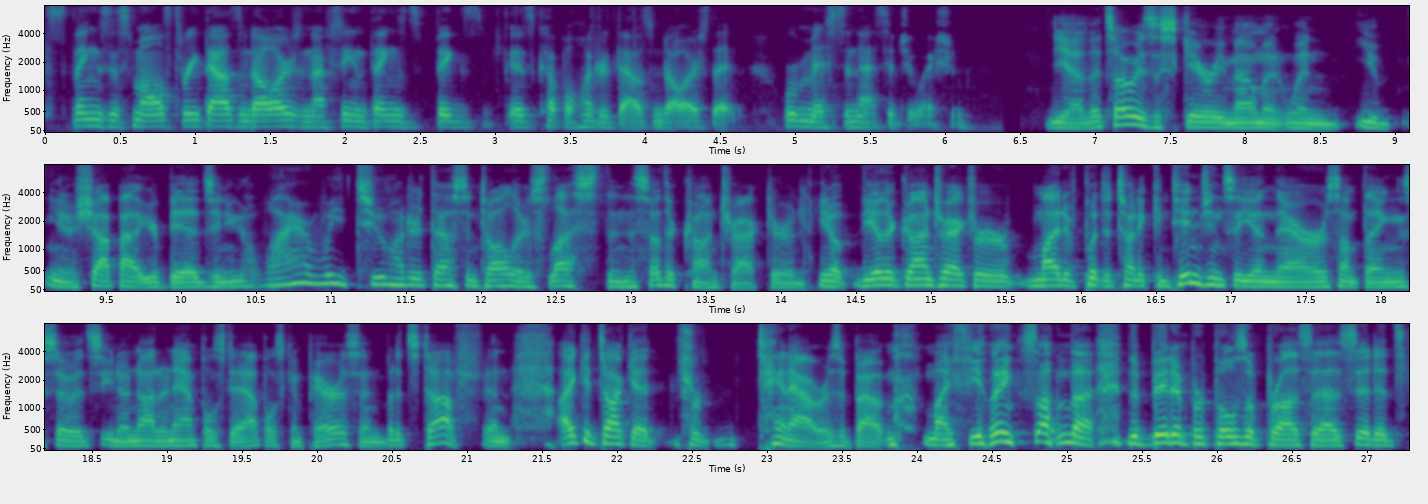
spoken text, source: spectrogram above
things as small as three thousand dollars and I've seen things big as a couple hundred thousand dollars that were missed in that situation. Yeah, that's always a scary moment when you you know shop out your bids and you go, why are we two hundred thousand dollars less than this other contractor? And you know the other contractor might have put a ton of contingency in there or something, so it's you know not an apples to apples comparison, but it's tough. And I could talk at for ten hours about my feelings on the the bid and proposal process, and it's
